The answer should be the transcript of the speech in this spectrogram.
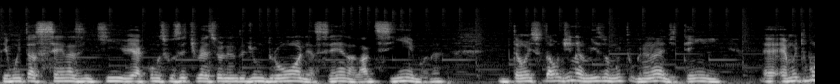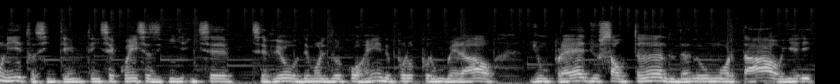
Tem muitas cenas em que é como se você estivesse olhando de um drone a cena lá de cima, né? Então isso dá um dinamismo muito grande. Tem é, é muito bonito assim. Tem, tem sequências em que, que você, você vê o demolidor correndo por, por um beiral de um prédio saltando, dando um mortal, e ele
